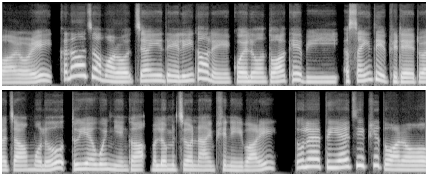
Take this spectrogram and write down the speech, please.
ပါတော့တယ်ခဏကြာမှတော့ကျန်ရင်တဲလေးကလည်းကွယ်လွန်သွားခဲ့ပြီးအစိမ့်သေးဖြစ်တဲ့အတွက်ကြောင့်မို့လို့သူ့ရဲ့ဝိညာဉ်ကမလုံးမကျွမ်းနိုင်ဖြစ်နေပါတယ်သူလည်းတရေကြီးဖြစ်သွားတော့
